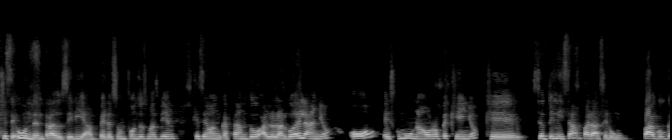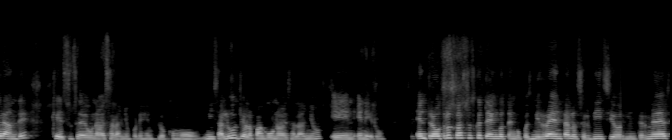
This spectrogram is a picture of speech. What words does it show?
que se hunden, traduciría, pero son fondos más bien que se van gastando a lo largo del año o es como un ahorro pequeño que se utiliza para hacer un pago grande que sucede una vez al año, por ejemplo, como mi salud, yo la pago una vez al año en enero. Entre otros gastos que tengo, tengo pues mi renta, los servicios, el internet,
